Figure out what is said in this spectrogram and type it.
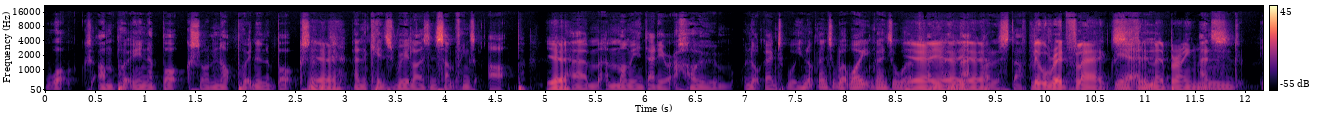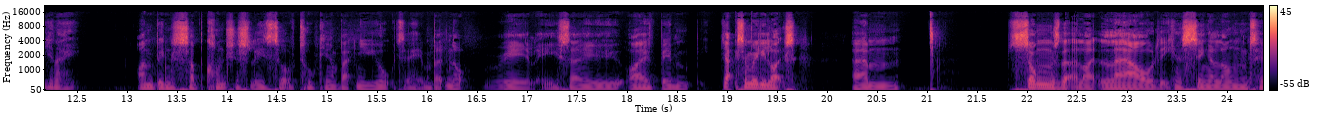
what I'm putting in a box or not putting in a box, and, Yeah. and the kids realizing something's up. yeah. Um, and mummy and daddy are at home, or not going to work. You're not going to work. Why aren't you going to work? Yeah, and, yeah, and that yeah. kind of stuff. Little red flags Yeah, in their brains. And you know, I'm been subconsciously sort of talking about New York to him, but not really. So I've been. Jackson really likes um, songs that are like loud that you can sing along to,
